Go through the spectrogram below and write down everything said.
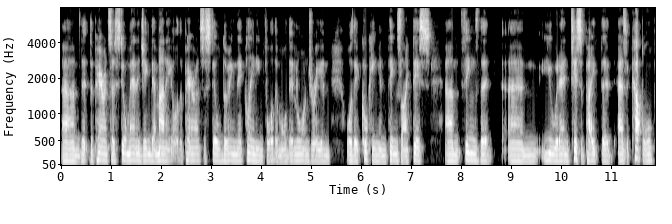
um, the, the parents are still managing their money, or the parents are still doing their cleaning for them, or their laundry and or their cooking and things like this. Um, things that um, you would anticipate that as a couple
